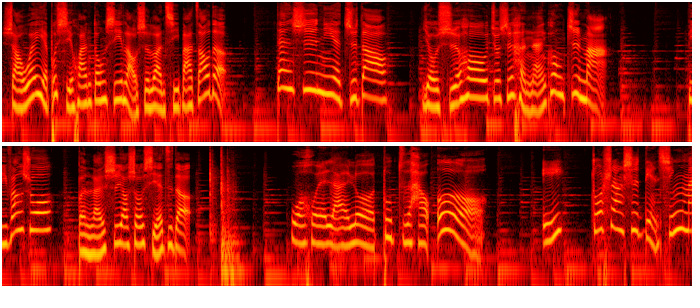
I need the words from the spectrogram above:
小薇也不喜欢东西老是乱七八糟的，但是你也知道，有时候就是很难控制嘛。比方说。本来是要收鞋子的，我回来了，肚子好饿哦。咦，桌上是点心吗？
